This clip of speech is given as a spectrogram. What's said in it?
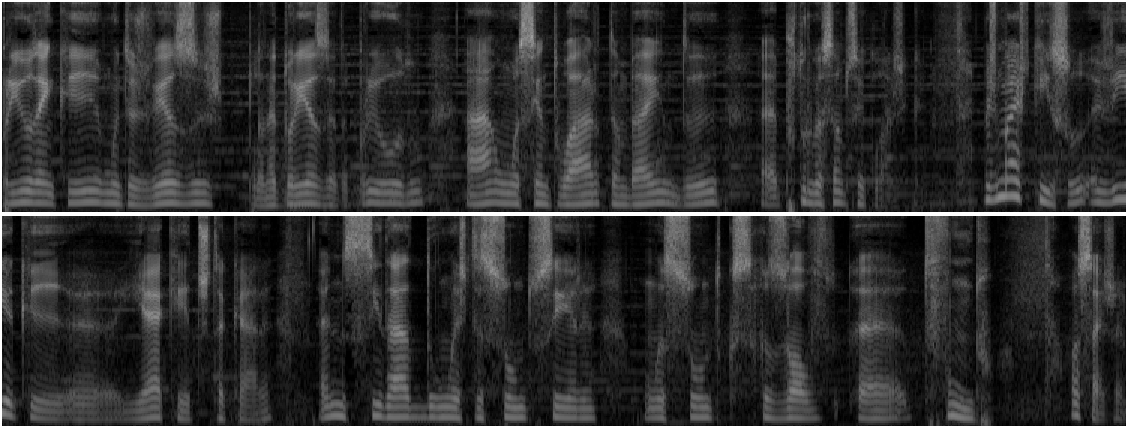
período em que muitas vezes, pela natureza do período, há um acentuar também de perturbação psicológica. Mas mais do que isso, havia que, uh, e é que destacar, a necessidade de um, este assunto ser um assunto que se resolve uh, de fundo. Ou seja,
